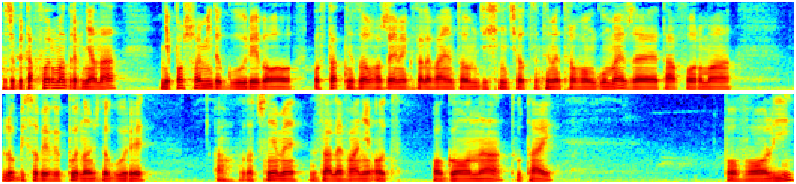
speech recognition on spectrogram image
żeby ta forma drewniana nie poszła mi do góry, bo ostatnio zauważyłem jak zalewałem tą 10 cm gumę, że ta forma lubi sobie wypłynąć do góry. O, zaczniemy zalewanie od ogona tutaj. Powoli.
